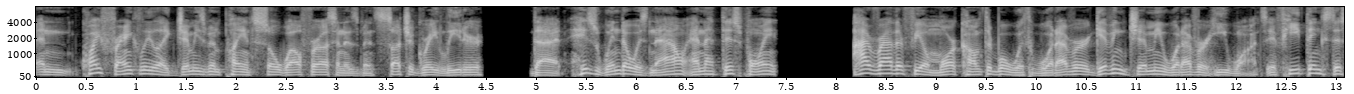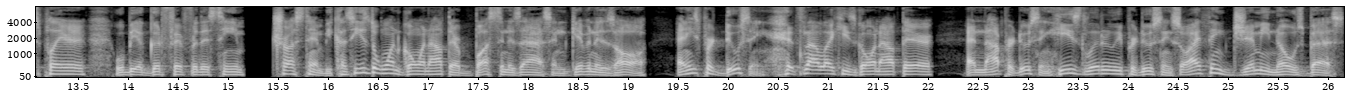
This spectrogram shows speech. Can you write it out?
And quite frankly, like Jimmy's been playing so well for us and has been such a great leader that his window is now. And at this point, I'd rather feel more comfortable with whatever, giving Jimmy whatever he wants. If he thinks this player will be a good fit for this team, trust him because he's the one going out there busting his ass and giving his all. And he's producing. It's not like he's going out there and not producing. He's literally producing. So I think Jimmy knows best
